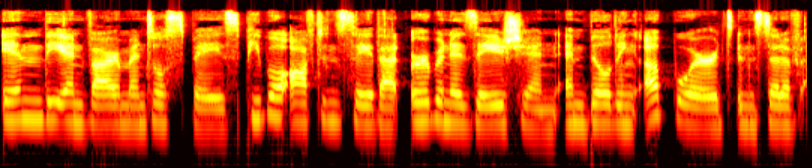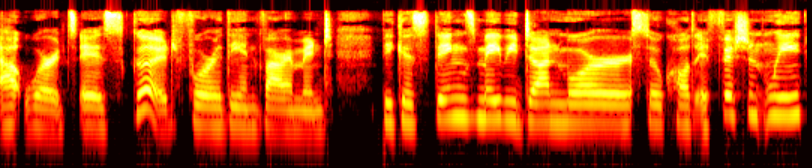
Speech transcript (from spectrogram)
in the environmental space, people often say that urbanization and building upwards instead of outwards is good for the environment because things may be done more so-called efficiently.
